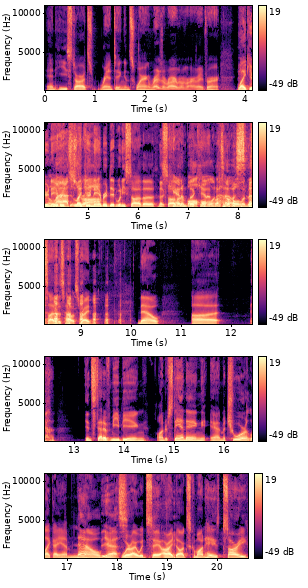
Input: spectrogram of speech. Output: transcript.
and he starts ranting and swearing, like your The neighbor, like your neighbor did when he saw the, The saw cannonball the, hole in the hole in the side of his house, right? now, uh, instead of me being understanding and mature like I am now, Yes. where I would say, "All right, dogs, come on, hey, sorry,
